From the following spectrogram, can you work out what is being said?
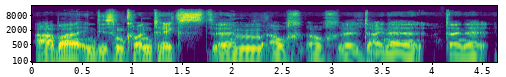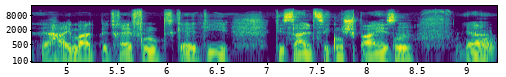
aber in diesem Kontext ähm, auch, auch äh, deine, deine Heimat betreffend, gell, die, die salzigen Speisen, ja,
